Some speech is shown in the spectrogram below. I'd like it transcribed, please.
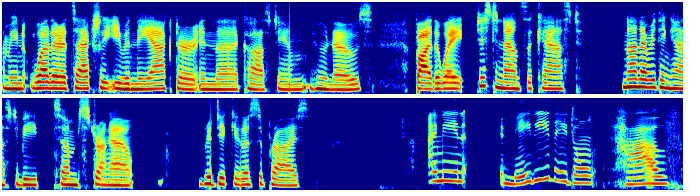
I mean, whether it's actually even the actor in the costume, who knows? By the way, just announce the cast. Not everything has to be some strung out, ridiculous surprise. I mean, maybe they don't have.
